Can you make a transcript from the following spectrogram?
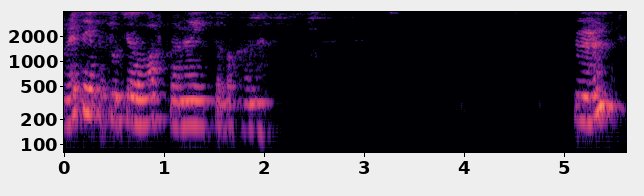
А это я посмотрела лавка, она из Абакана. М-м.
